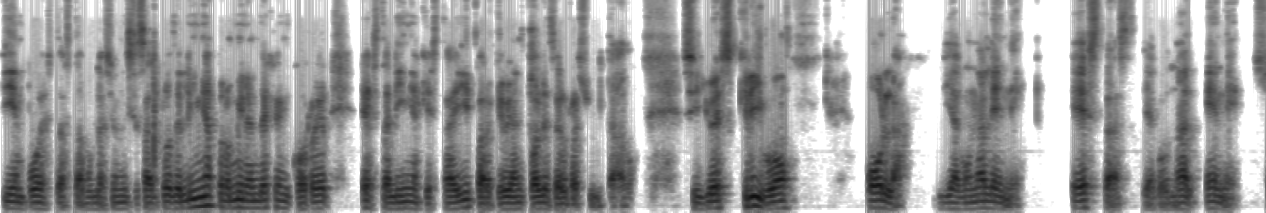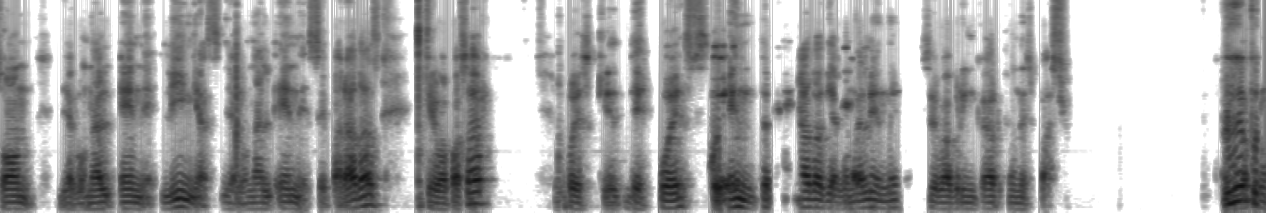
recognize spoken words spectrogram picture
tiempo a estas tabulaciones y saltos de línea, pero miren, dejen correr esta línea que está ahí para que vean cuál es el resultado. Si yo escribo hola, diagonal n, estas, diagonal n, son, diagonal n, líneas, diagonal n separadas, ¿qué va a pasar? Pues que después, entre cada diagonal n, se va a brincar un espacio. ¿por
